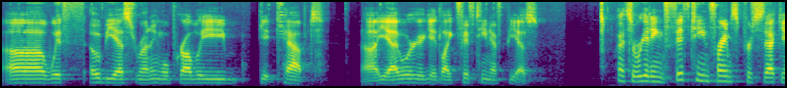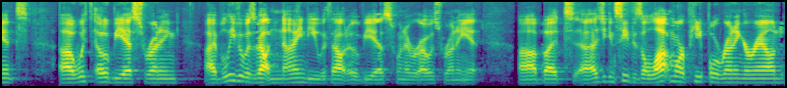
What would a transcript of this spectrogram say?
Uh, with OBS running, we'll probably get capped. Yeah, we're going to get like 15 FPS. All right, so we're getting 15 frames per second uh, with OBS running. I believe it was about 90 without OBS whenever I was running it. Uh, but uh, as you can see, there's a lot more people running around.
